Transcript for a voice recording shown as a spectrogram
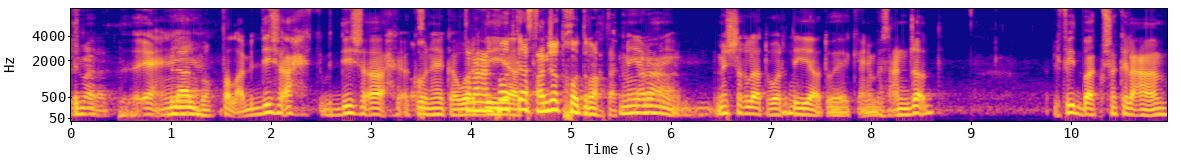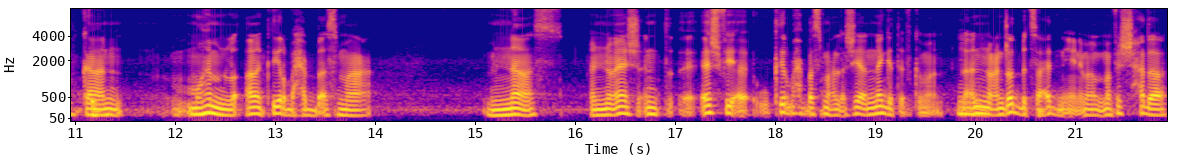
اجمالا يعني بالألبوم. طلع بديش احكي بديش أحكي أكون هيك طبعا ورديات. البودكاست عن جد خذ راحتك. أنا- مش شغلات ورديات وهيك يعني بس عن جد الفيدباك بشكل عام كان مهم. أنا كثير بحب أسمع من الناس إنه إيش أنت إيش في وكثير بحب أسمع الأشياء ال negative كمان مم. لأنه عن جد بتساعدني يعني ما, فيش حدا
